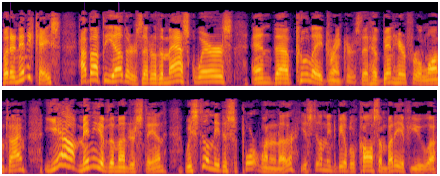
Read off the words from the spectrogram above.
But in any case, how about the others that are the mask wearers and uh, Kool-Aid drinkers that have been here for a long time? Yeah, many of them understand. We still need to support one another. You still need to be able to call somebody if you, uh,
